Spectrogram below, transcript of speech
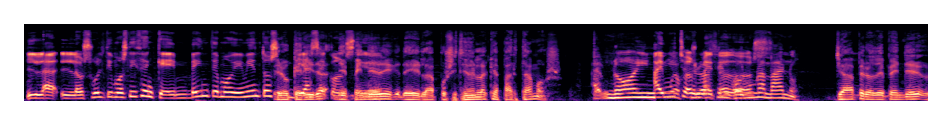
la- los últimos dicen que en 20 movimientos Pero ya querida, se consigue. depende de, de la posición en la que apartamos. Ah, No hay, niños muchos que lo hacen con métodos. una mano. Ya, pero depende,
